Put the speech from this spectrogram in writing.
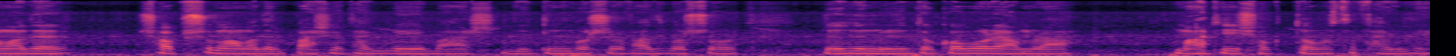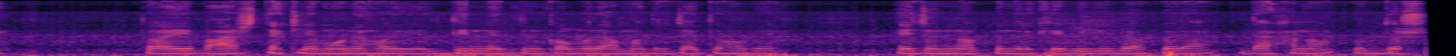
আমাদের সবসময় আমাদের পাশে থাকবে এই বাস, দুই তিন বছর, পাঁচ বছর, যতদিন পর্যন্ত কবরে আমরা মাটি শক্ত অবস্থা থাকবে। তো এই বাস দেখলে মনে হয় একদিন একদিন কবরে আমাদের যাইতে হবে। এই জন্য আপনাদেরকে ভিডিওটা করে দেখানো উদ্দেশ্য।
